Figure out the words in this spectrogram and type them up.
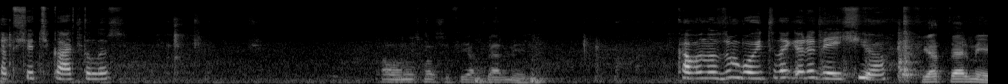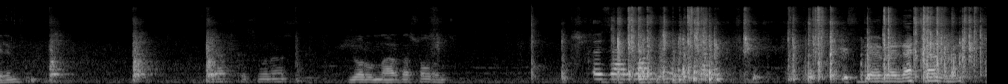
satışa çıkartılır. Kavanoz başı fiyat vermeyelim. Kavanozun boyutuna göre değişiyor. Fiyat vermeyelim. Fiyat kısmını yorumlarda sorun. Özelden konuşalım. DM'den yazın.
